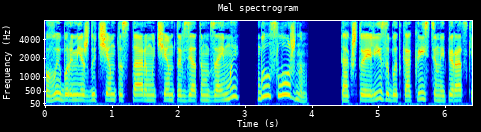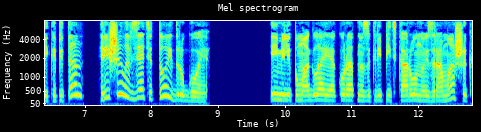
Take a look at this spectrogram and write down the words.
Выбор между чем-то старым и чем-то взятым взаймы был сложным, так что Элизабет, как истинный пиратский капитан, решила взять и то, и другое. Эмили помогла ей аккуратно закрепить корону из ромашек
